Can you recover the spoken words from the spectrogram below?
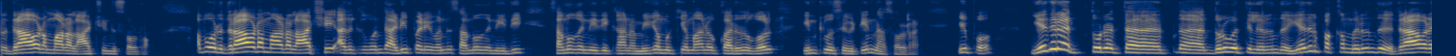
ஒரு திராவிட மாடல் ஆட்சின்னு சொல்கிறோம் அப்போ ஒரு திராவிட மாடல் ஆட்சி அதுக்கு வந்து அடிப்படை வந்து சமூக நீதி சமூக நீதிக்கான மிக முக்கியமான கருதுகோள் இன்க்ளூசிவிட்டின்னு நான் சொல்கிறேன் இப்போது எதிர துர த இருந்து துருவத்திலிருந்து எதிர்ப்பக்கம் இருந்து திராவிட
